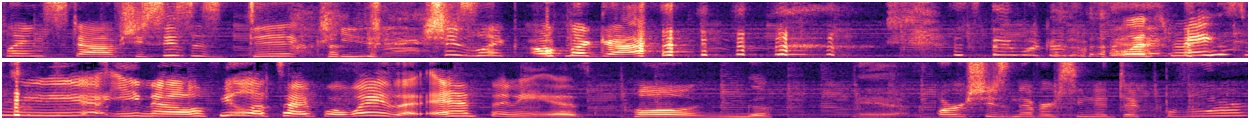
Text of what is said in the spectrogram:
explains stuff. She sees his dick. He, she's like, oh my god. What? Which makes me, you know, feel a type of way that Anthony is hung. Yeah. Or she's never seen a dick before.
